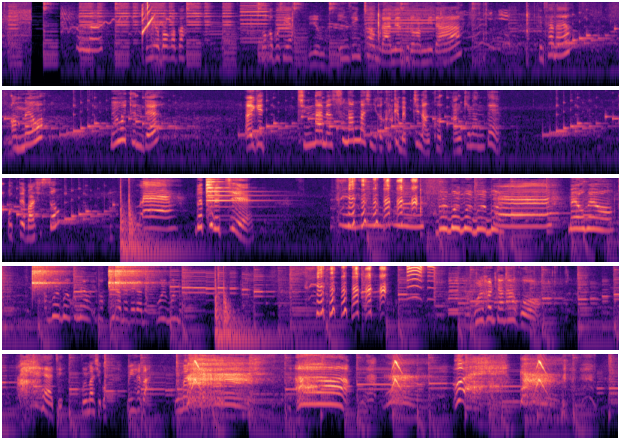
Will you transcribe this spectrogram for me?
이거 먹어봐. 먹어보세요. 위험해. 인생 처음 라면 들어갑니다. 괜찮아요? 안 매워? 매울 텐데. 아 이게 진라면 순한 맛이니까 그렇게 맵진 않거, 않긴 한데. 어때 맛있어? 맵지 맵지? 물물물물 물. 매워 매워. 아, 물물 그냥 이거 내려놔 내려놔 물물 물. 어, 물한 잔 하고 아, 해야지. 물 마시고 위 해봐. 물 마시고. 아. 우와.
